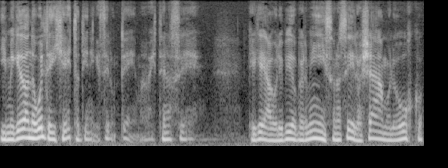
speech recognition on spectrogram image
y me quedo dando vuelta y dije esto tiene que ser un tema, viste, no sé. ¿Qué, qué hago? Le pido permiso, no sé, lo llamo, lo busco.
